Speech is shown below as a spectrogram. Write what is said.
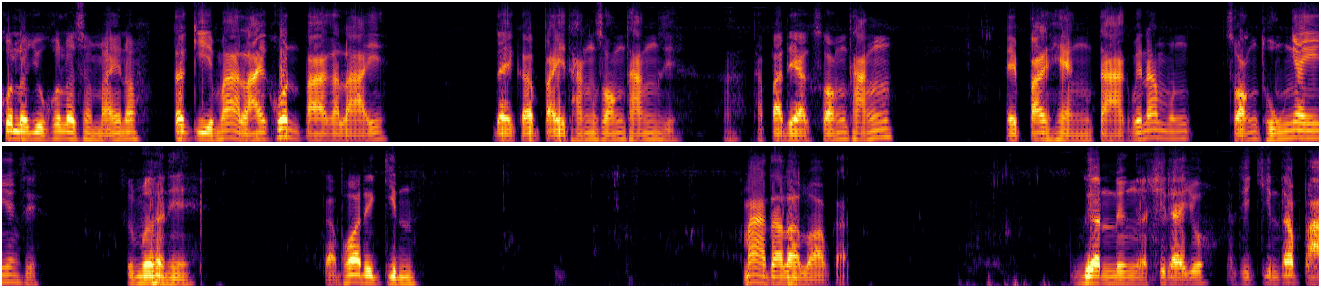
คนเราอยู่คนละสมัยเนาะตะกี้มาหลายคนปลาก็หลายได้ก็ไปทั้งสองทั้งสิถ้าปลาแดกสองทั้งไอปลาแห้งตากไปน้ำมันสองถุงไงยังสิซุมื่อนี่กับพ่อได้กิน มาตลอดรอบกับ เดือนหนึ่งอะชิได้อยู่อันที่กินตะปลา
